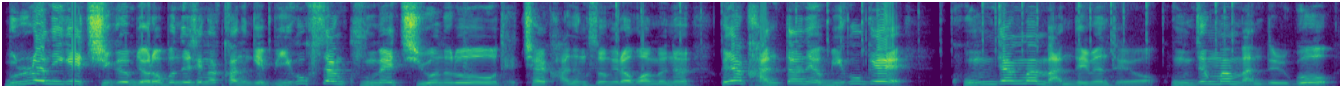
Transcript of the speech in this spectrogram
물론 이게 지금 여러분들이 생각하는 게 미국산 구매 지원으로 대체할 가능성이라고 하면은 그냥 간단해요. 미국에 공장만 만들면 돼요. 공장만 만들고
